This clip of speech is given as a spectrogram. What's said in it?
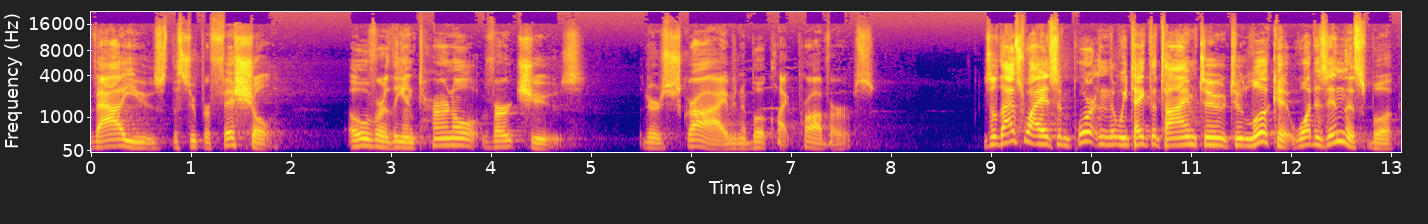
values the superficial over the internal virtues that are described in a book like Proverbs. So that's why it's important that we take the time to, to look at what is in this book.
